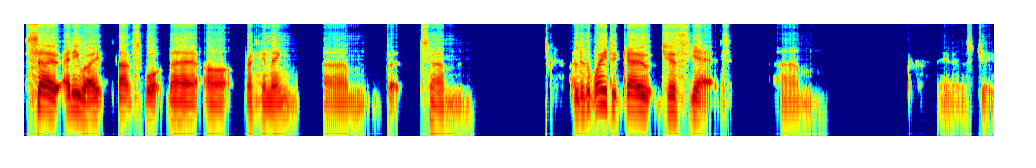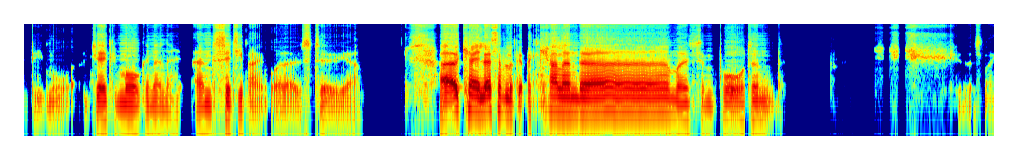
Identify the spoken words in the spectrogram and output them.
So anyway, that's what they are reckoning, um, but um, a little way to go just yet. Um, know, it's JP Morgan, JP Morgan and, and Citibank were those two, yeah. Uh, okay, let's have a look at the calendar, most important. There's my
